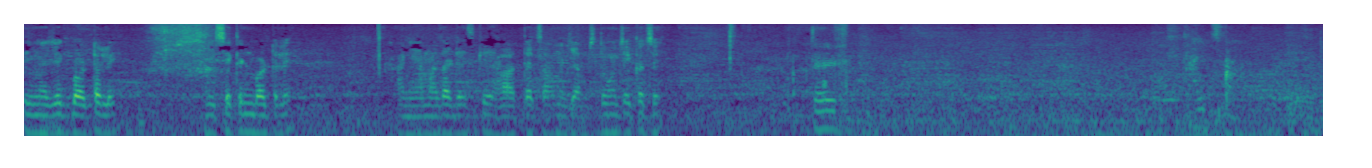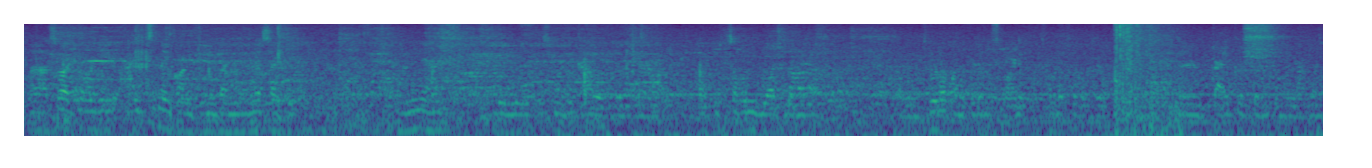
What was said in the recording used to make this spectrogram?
ती माझी एक बॉटल आहे. ही सेकंड बॉटल आहे. आणि हा माझा डेस्क आहे. हा त्याचा म्हणजे आमचं दोघांचा एकच आहे. तर काहीच नाही. मला असं वाटतं म्हणजे काहीच नाही कॉन्फिडंट बनवण्यासाठी. म्हणून मी ऑफिसमध्ये काय होतं किंवा ऑफिसचा पण ब्लॉग बनला थोडा कॉन्फिडन्स वाढेल थोडं थोडं थोडं. काय करतो मी तुम्हाला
